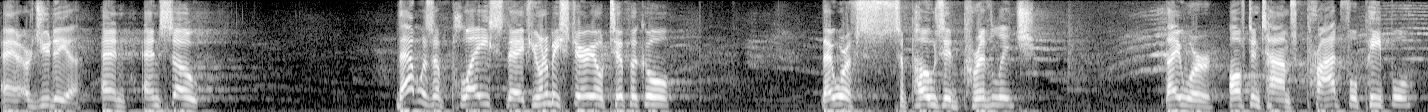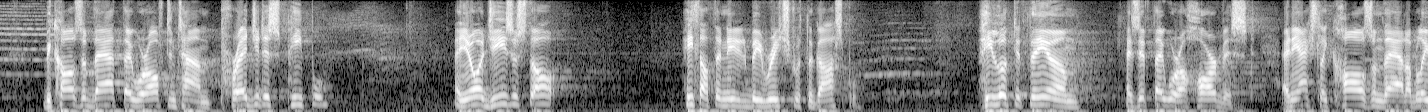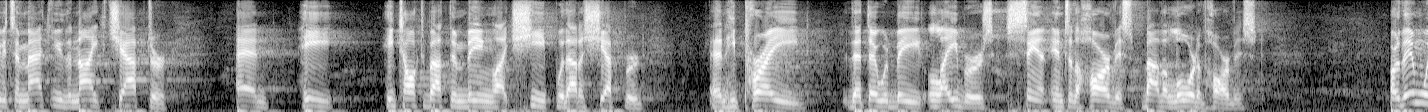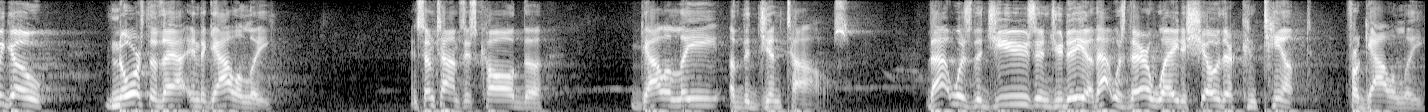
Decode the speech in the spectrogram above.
eh, or Judea. And, and so that was a place that, if you want to be stereotypical, they were of supposed privilege. They were oftentimes prideful people. Because of that, they were oftentimes prejudiced people. And you know what Jesus thought? He thought they needed to be reached with the gospel. He looked at them as if they were a harvest. And he actually calls them that. I believe it's in Matthew, the ninth chapter. And he, he talked about them being like sheep without a shepherd. And he prayed that there would be laborers sent into the harvest by the Lord of harvest. Or then we go north of that into Galilee. And sometimes it's called the Galilee of the Gentiles. That was the Jews in Judea. That was their way to show their contempt for Galilee.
